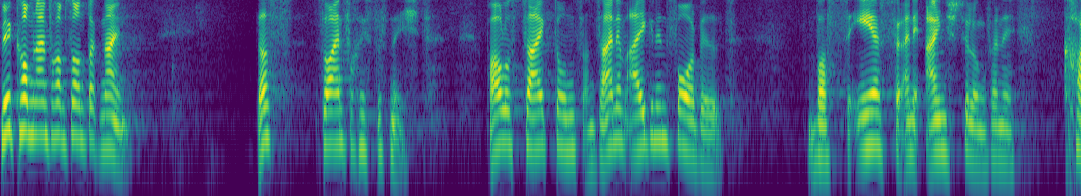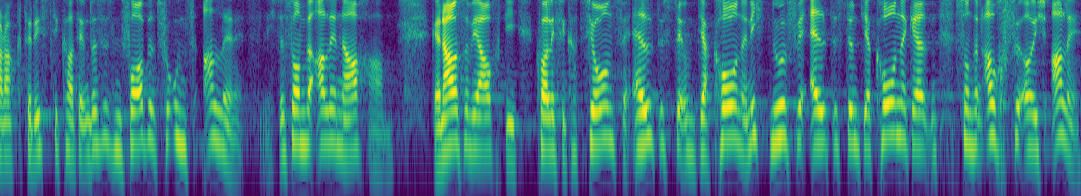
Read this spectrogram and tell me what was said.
wir kommen einfach am Sonntag. Nein, das, so einfach ist es nicht. Paulus zeigt uns an seinem eigenen Vorbild, was er für eine Einstellung, für eine Charakteristik hatte. Und das ist ein Vorbild für uns alle letztlich. Das sollen wir alle nachahmen. Genauso wie auch die Qualifikation für Älteste und Diakone nicht nur für Älteste und Diakone gelten, sondern auch für euch alle.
